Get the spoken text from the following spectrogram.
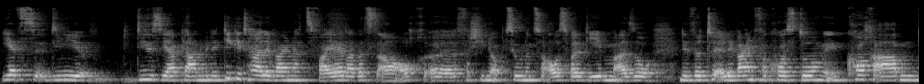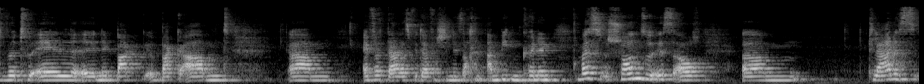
jetzt die dieses Jahr planen wir eine digitale Weihnachtsfeier. Da wird es auch äh, verschiedene Optionen zur Auswahl geben. Also eine virtuelle Weinverkostung, ein Kochabend virtuell, äh, eine Back Backabend. Ähm, einfach da, dass wir da verschiedene Sachen anbieten können. Was schon so ist auch, ähm, klar, das,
